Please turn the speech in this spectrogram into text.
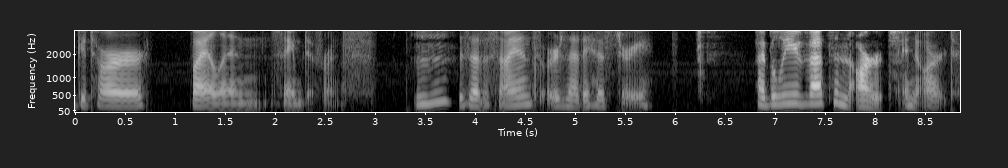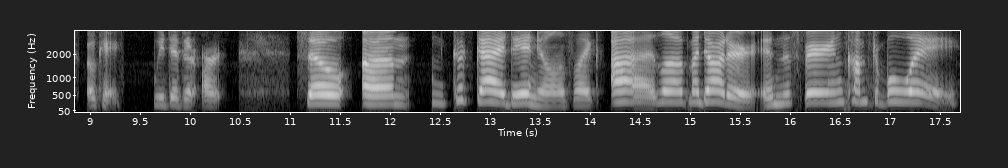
guitar, violin, same difference. Hmm Is that a science or is that a history? I believe that's an art. An art. Okay, we did an art. So, um, good guy Daniel is like, I love my daughter in this very uncomfortable way.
